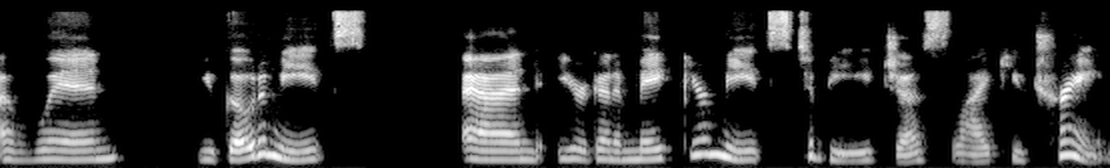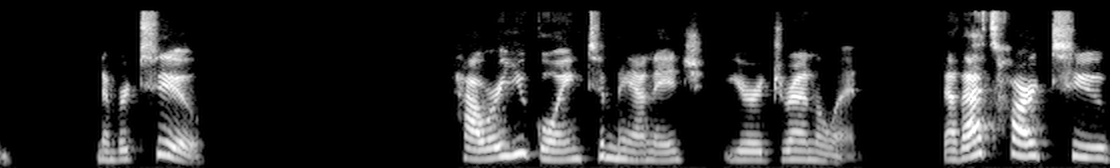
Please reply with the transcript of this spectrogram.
of when you go to meets and you're going to make your meets to be just like you train. Number two, how are you going to manage your adrenaline? Now, that's hard to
